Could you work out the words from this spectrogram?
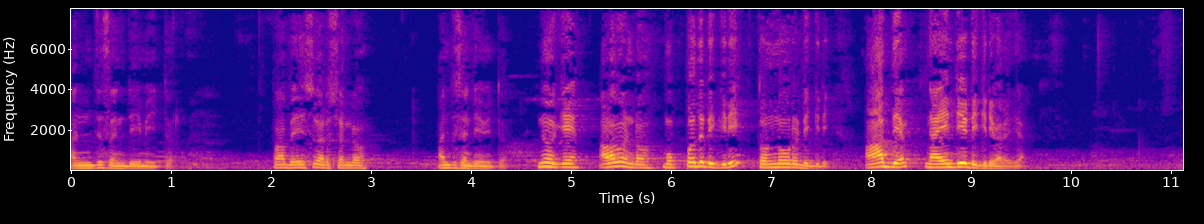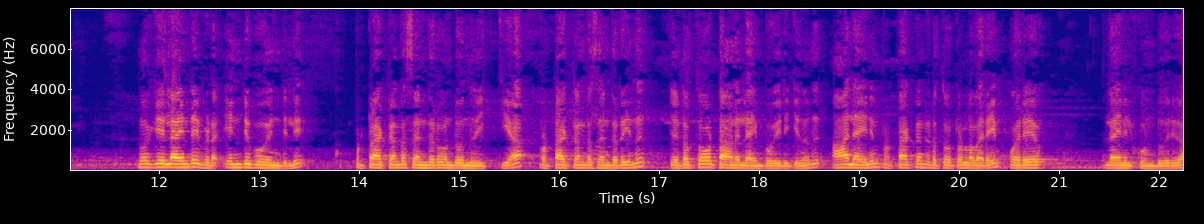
അഞ്ച് സെന്റിമീറ്റർ അപ്പൊ ആ ബേസ് വരച്ചല്ലോ. അഞ്ച് സെന്റിമീറ്റർ ഇനി നോക്കിയേ അളവുണ്ടോ? മുപ്പത് ഡിഗ്രി തൊണ്ണൂറ് ഡിഗ്രി. ആദ്യം നയന്റി ഡിഗ്രി വരയ്ക്കാം. നോക്കിയേ ലൈന്റെ ഇവിടെ എൻഡ് പോയിന്റിൽ പ്രൊട്ടാക്ടറിന്റെ സെന്റർ കൊണ്ടുവന്ന് വെക്കുക. പ്രൊട്ടാക്ടറിന്റെ സെന്ററിൽ നിന്ന് ഇടത്തോട്ടാണ് ലൈൻ പോയിരിക്കുന്നത്. ആ ലൈനും പ്രൊട്ടാക്ടറിന്റെ ഇടത്തോട്ടുള്ള വരെയും ഒരേ ലൈനിൽ കൊണ്ടുവരിക.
